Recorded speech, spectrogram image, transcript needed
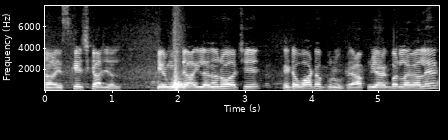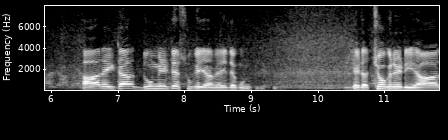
হ্যাঁ স্কেচ কাজল। এর মধ্যে আইলাইনারও আছে এটা ওয়াটার প্রুফ আপনি একবার লাগালে আর এইটা দু মিনিটে শুকে যাবে এই দেখুন। এটা চোখ রেডি আর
